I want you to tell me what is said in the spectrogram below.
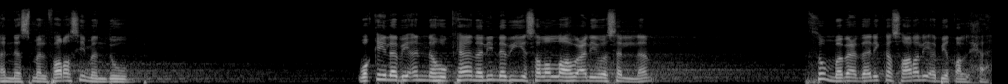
أن اسم الفرس مندوب. وقيل بأنه كان للنبي صلى الله عليه وسلم ثم بعد ذلك صار لأبي طلحة.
